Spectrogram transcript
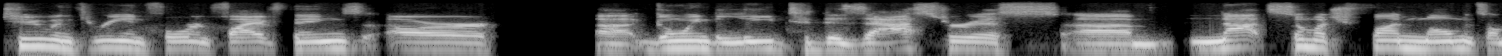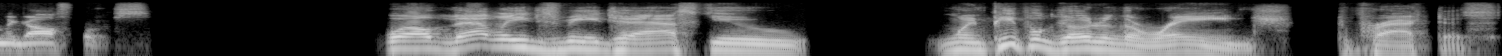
two and three and four and five things are uh, going to lead to disastrous, um, not so much fun moments on the golf course. Well, that leads me to ask you when people go to the range, to practice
